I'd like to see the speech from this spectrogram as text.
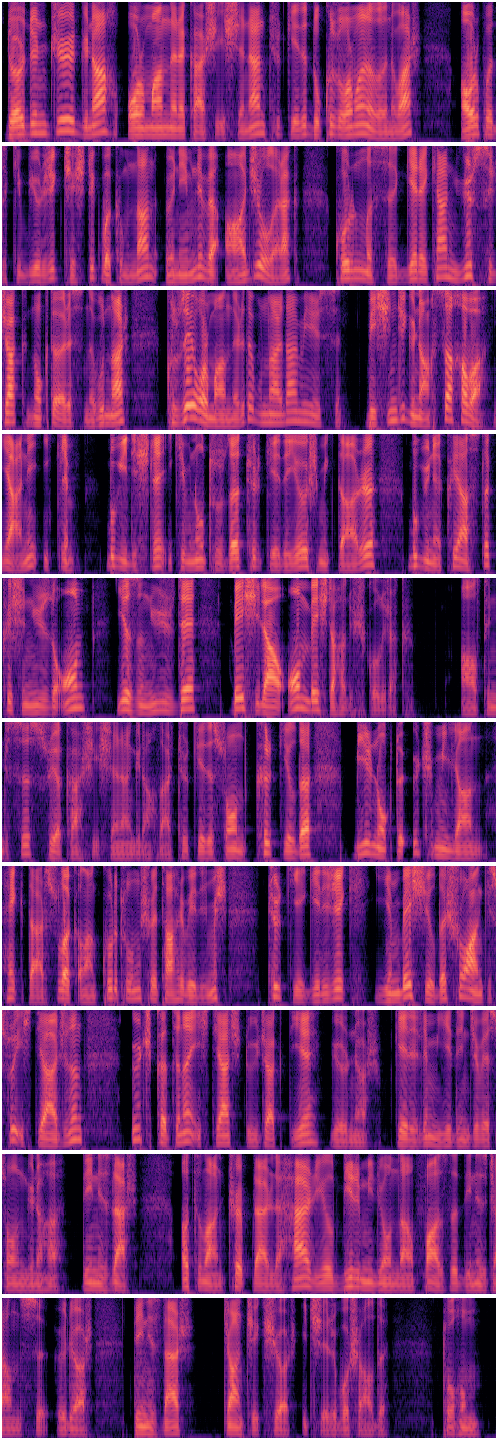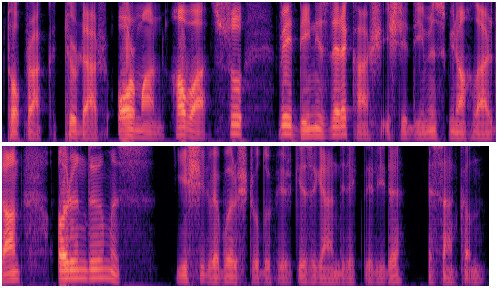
Dördüncü günah ormanlara karşı işlenen Türkiye'de 9 orman alanı var. Avrupa'daki biyolojik çeşitlilik bakımından önemli ve acil olarak korunması gereken 100 sıcak nokta arasında. Bunlar kuzey ormanları da bunlardan birisi. Beşinci günahsa hava yani iklim. Bu gidişle 2030'da Türkiye'de yağış miktarı bugüne kıyasla kışın %10, yazın %5 ila 15 daha düşük olacak. Altıncısı suya karşı işlenen günahlar. Türkiye'de son 40 yılda 1.3 milyon hektar sulak alan kurutulmuş ve tahrip edilmiş. Türkiye gelecek 25 yılda şu anki su ihtiyacının 3 katına ihtiyaç duyacak diye görünüyor. Gelelim 7. ve son günaha. Denizler. Atılan çöplerle her yıl 1 milyondan fazla deniz canlısı ölüyor. Denizler can çekişiyor, içleri boşaldı. Tohum, toprak, türler, orman, hava, su ve denizlere karşı işlediğimiz günahlardan arındığımız yeşil ve barış dolu bir gezegen dilekleriyle esen kalın.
